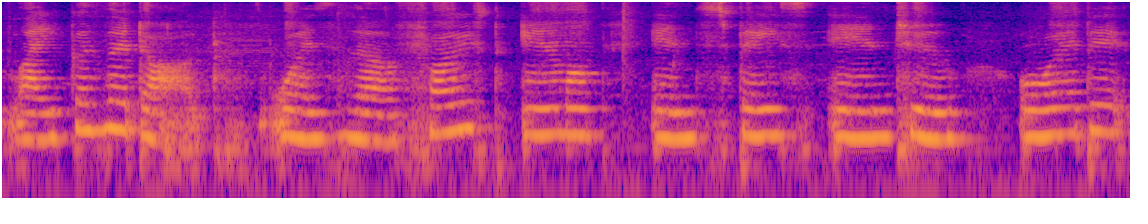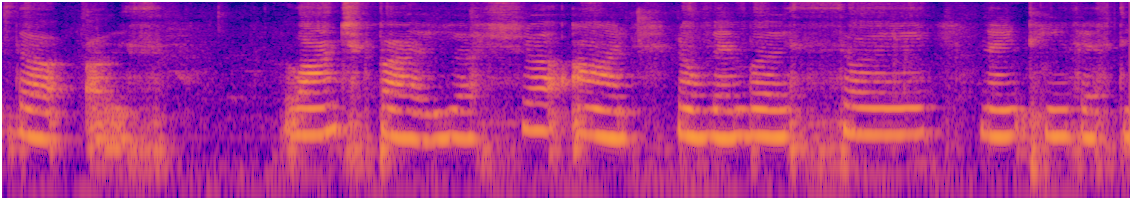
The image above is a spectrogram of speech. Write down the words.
Like the dog was the first animal in space and to orbit the Earth. Launched by Russia on November 3, 1950,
